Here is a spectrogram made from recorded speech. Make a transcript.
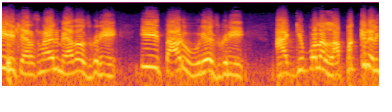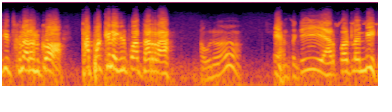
ఈ కిరసనాయలు మీద వేసుకుని ఈ తాడు ఊరేసుకుని అగ్గిపుల్ల లపక్కన వెలిగించుకున్నారనుకో టపక్కన ఎగిరిపోతారా? అవును. ఎంతకీ ఈ ఏర్పాట్లన్నీ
